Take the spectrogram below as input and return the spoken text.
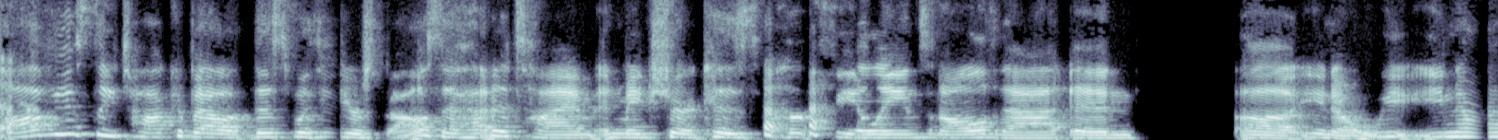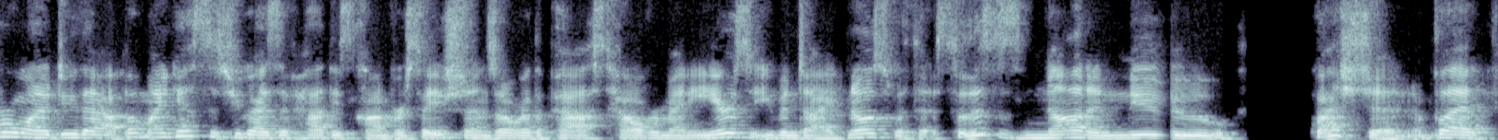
obviously talk about this with your spouse ahead of time and make sure because hurt feelings and all of that and uh, you know, we, you never want to do that. But my guess is you guys have had these conversations over the past however many years that you've been diagnosed with this. So this is not a new question. But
